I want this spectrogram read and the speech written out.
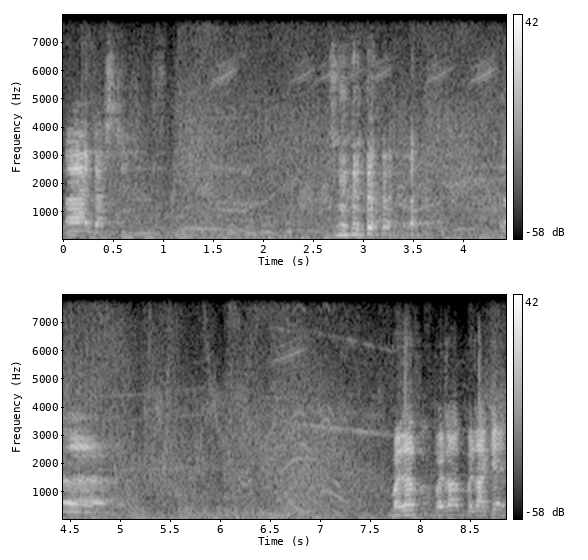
Ah, that's GG's. uh, when, I, when, I, when I get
